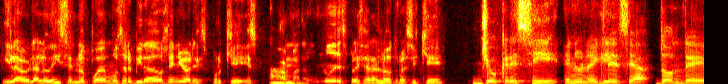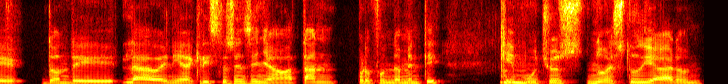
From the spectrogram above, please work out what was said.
Y la Biblia lo dice, no podemos servir a dos señores porque es amar a uno y despreciar al otro, así que... Yo crecí en una iglesia donde, donde la venida de Cristo se enseñaba tan profundamente que mm. muchos no estudiaron,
